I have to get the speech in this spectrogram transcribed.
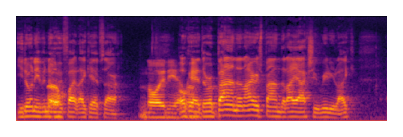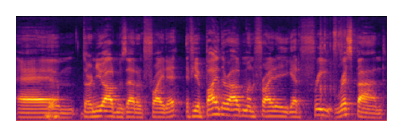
You don't even know No. who Fight Like Apes are. No idea. Okay, they're a band, an Irish band that I actually really like. Um, Their new album is out on Friday. If you buy their album on Friday, you get a free wristband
